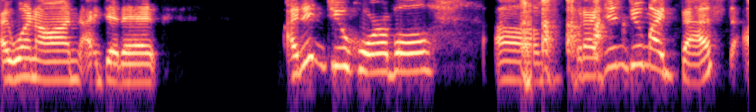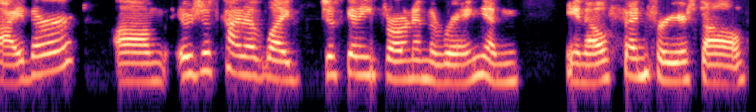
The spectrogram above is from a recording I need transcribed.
I went on, I did it. I didn't do horrible, um, but I didn't do my best either. Um, it was just kind of like just getting thrown in the ring and you know, fend for yourself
